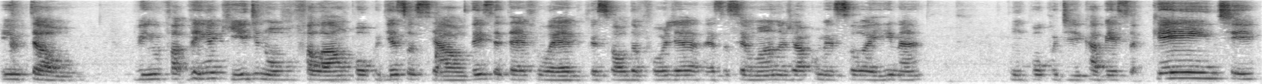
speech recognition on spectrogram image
Então, venho, aqui de novo falar um pouco de social, DCTF Web, pessoal da Folha, essa semana já começou aí, né? Com um pouco de cabeça quente,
